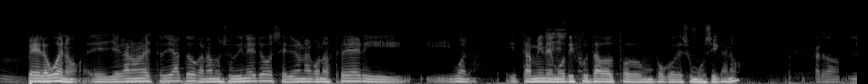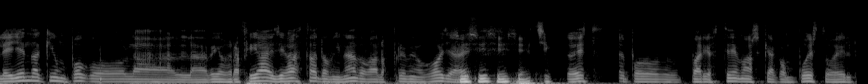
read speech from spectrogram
mm. pero bueno, eh, llegaron al estrellato, ganaron su dinero, se dieron a conocer y, y bueno, y también hemos disfrutado todo un poco de su música, ¿no? Perdón, leyendo aquí un poco la, la biografía, llega hasta nominado a los premios Goya. Sí, ¿eh? sí, sí, sí. Chico este por varios temas que ha compuesto él.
